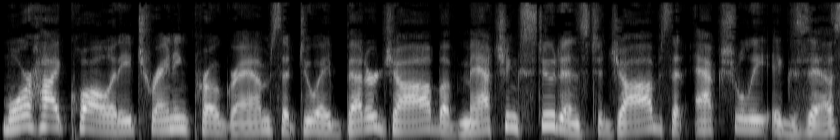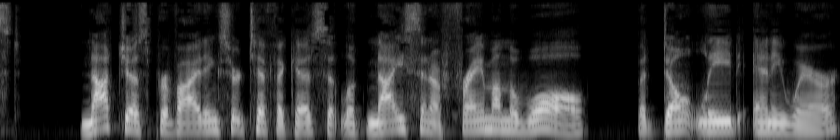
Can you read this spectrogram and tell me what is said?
more high quality training programs that do a better job of matching students to jobs that actually exist, not just providing certificates that look nice in a frame on the wall but don't lead anywhere,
